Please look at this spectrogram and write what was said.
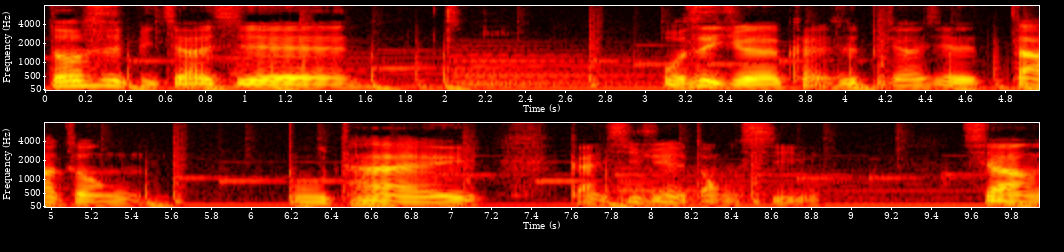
都是比较一些，我自己觉得可能是比较一些大众不太感兴趣的东西。像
